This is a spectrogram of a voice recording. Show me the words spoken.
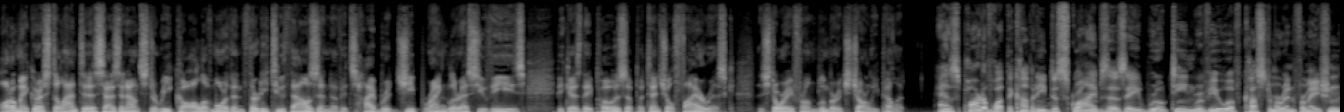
Automaker Stellantis has announced a recall of more than 32,000 of its hybrid Jeep Wrangler SUVs because they pose a potential fire risk. The story from Bloomberg's Charlie Pellet. As part of what the company describes as a routine review of customer information,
